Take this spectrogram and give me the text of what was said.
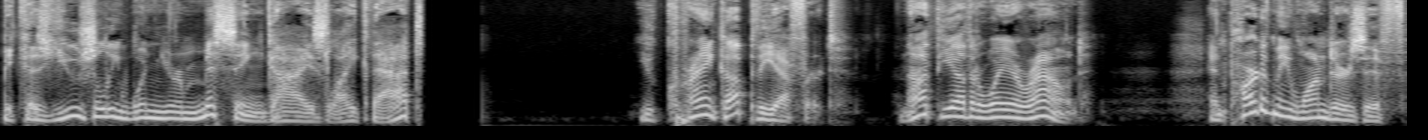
Because usually when you're missing guys like that, you crank up the effort, not the other way around. And part of me wonders if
